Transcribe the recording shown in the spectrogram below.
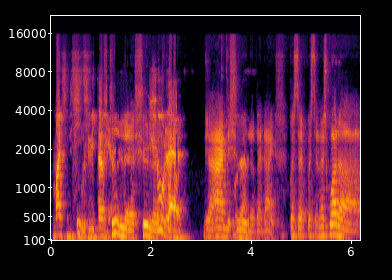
Mai mia. Schuller, Schuller. Schuller. Grande Schuller. Schuller, beh dai, questa, questa è una squadra eh,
